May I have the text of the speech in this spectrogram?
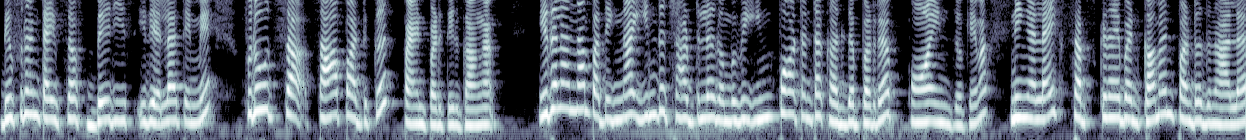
different types of berries இது எல்லாத்தையுமே ஃப்ரூட்ஸாக சாப்பாட்டுக்கு பயன்படுத்தியிருக்காங்க. இதெல்லாம் தான் பார்த்தீங்கன்னா இந்த சாப்டரில் ரொம்பவே இம்பார்ட்டண்ட்டாக கருதப்படுற பாயிண்ட்ஸ் ஓகேவா நீங்கள் லைக் சப்ஸ்கிரைப் அண்ட் கமெண்ட் பண்ணுறதுனால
